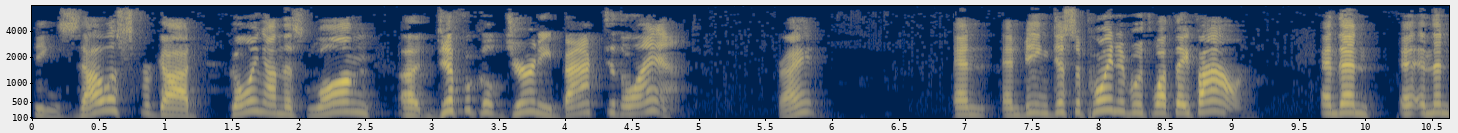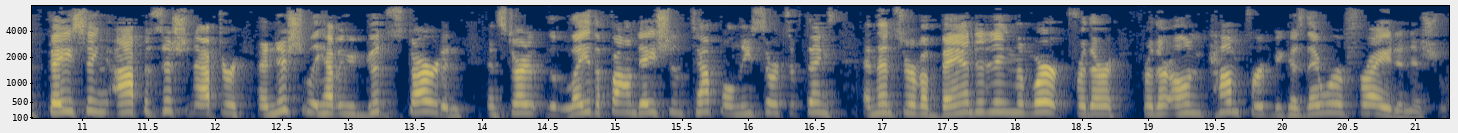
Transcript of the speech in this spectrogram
being zealous for God, going on this long, uh, difficult journey back to the land, right? And and being disappointed with what they found, and then and then facing opposition after initially having a good start and, and start to lay the foundation of the temple and these sorts of things, and then sort of abandoning the work for their for their own comfort because they were afraid initially.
